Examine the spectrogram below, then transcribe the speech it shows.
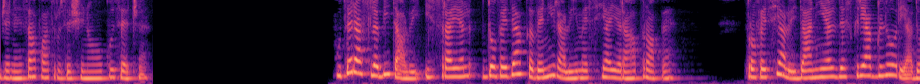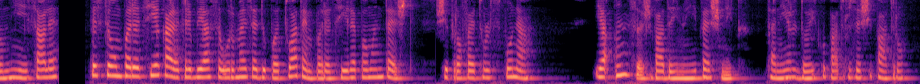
Geneza 49 cu 10 Puterea slăbită a lui Israel dovedea că venirea lui Mesia era aproape. Profeția lui Daniel descria gloria domniei sale peste o împărăție care trebuia să urmeze după toate împărățiile pământești și profetul spunea, ea însăși va dăinui veșnic. Daniel 2 cu 44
